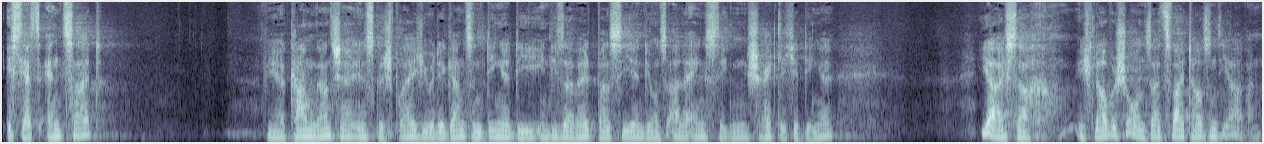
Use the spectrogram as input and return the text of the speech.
ist jetzt Endzeit? Wir kamen ganz schnell ins Gespräch über die ganzen Dinge, die in dieser Welt passieren, die uns alle ängstigen, schreckliche Dinge. Ja, ich sage, ich glaube schon, seit 2000 Jahren.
